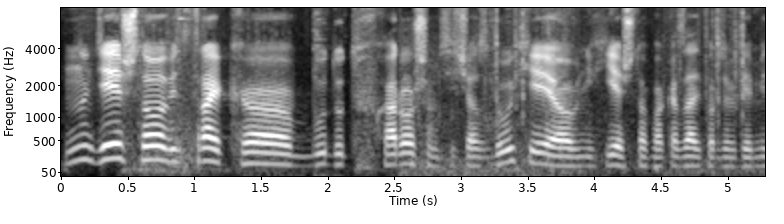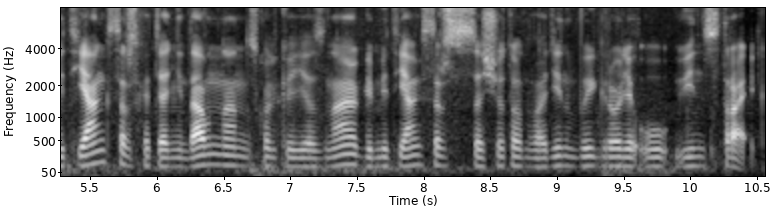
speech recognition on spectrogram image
Надеюсь, что Winstrike э, будут в хорошем сейчас духе. У них есть что показать против Gambit Youngsters. Хотя недавно, насколько я знаю, Gambit Youngsters со счетом 2-1 выиграли у Winstrike.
